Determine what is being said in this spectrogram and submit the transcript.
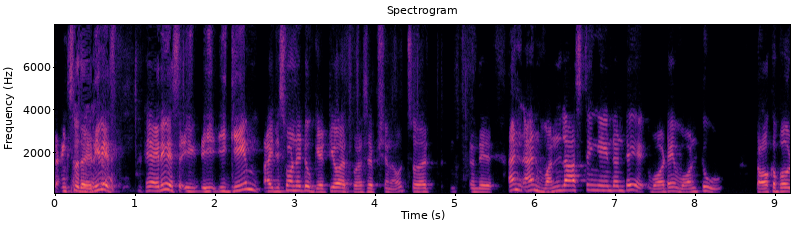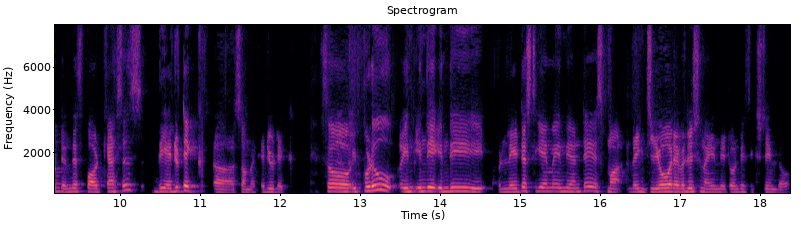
థ్యాంక్స్ ఫర్ ఎనీవేస్ ఎనీవేస్ ఈ game I just wanted to get your perception out so that and and one last thing ఏంటంటే what I want to talk about in this podcast is the edutech Samar edutech so ఇప్పుడు in the in the latest game ఏంది అంటే స్మార్ట్ లైక్ జియో రెవల్యూషన్ అయింది ట్వంటీ సిక్స్టీన్లో.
